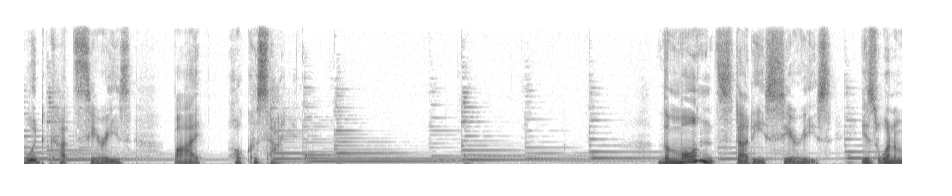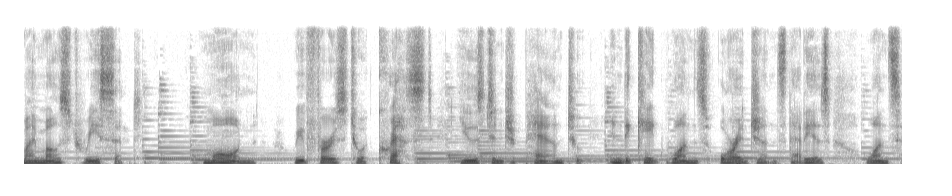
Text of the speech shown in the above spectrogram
woodcut series by Hokusai. The Mon Study series is one of my most recent. Mon refers to a crest used in Japan to indicate one's origins, that is, one's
